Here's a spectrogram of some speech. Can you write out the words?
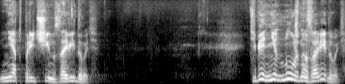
Нет причин завидовать. Тебе не нужно завидовать,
